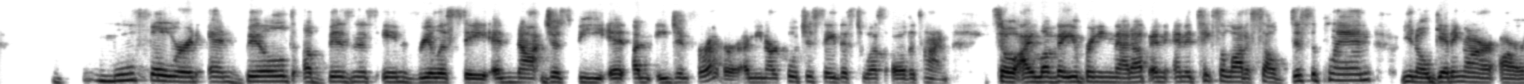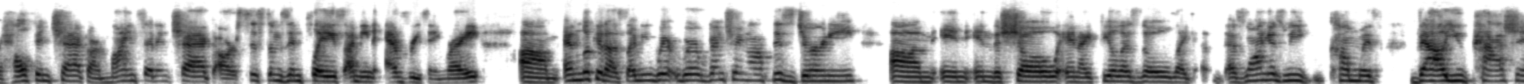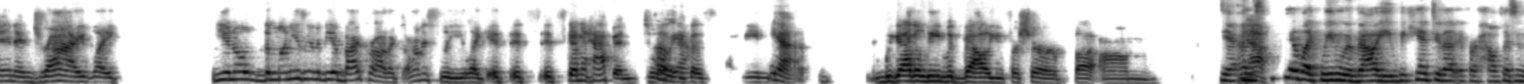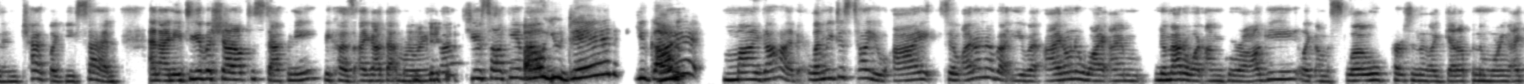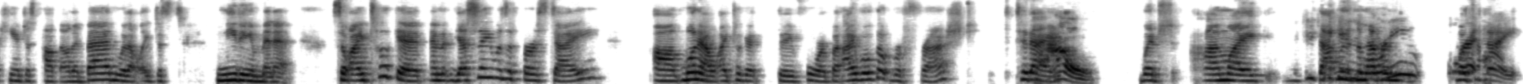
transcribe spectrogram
move forward and build a business in real estate and not just be it, an agent forever. I mean, our coaches say this to us all the time. So I love that you're bringing that up and and it takes a lot of self-discipline, you know, getting our our health in check, our mindset in check, our systems in place, I mean everything, right? Um and look at us. I mean, we're we're venturing off this journey um in in the show and I feel as though like as long as we come with value, passion, and drive, like you know, the money is going to be a byproduct. Honestly, like it's it's it's going to happen to oh, us yeah. because I mean, yeah, we got to lead with value for sure. But um, yeah, and yeah. like leading with value, we can't do that if our health isn't in check, like you said. And I need to give a shout out to Stephanie because I got that moringa she was talking about. Oh, you did? You got it? My god let me just tell you i so i don't know about you but i don't know why i'm no matter what i'm groggy like i'm a slow person to like get up in the morning i can't just pop out of bed without like just needing a minute so i took it and yesterday was the first day um well no i took it day four, but i woke up refreshed today wow. which i'm like that was in the never, morning or at night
